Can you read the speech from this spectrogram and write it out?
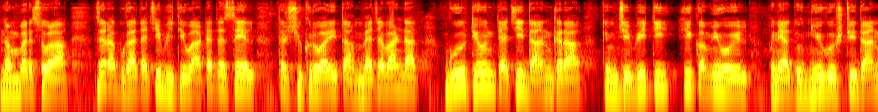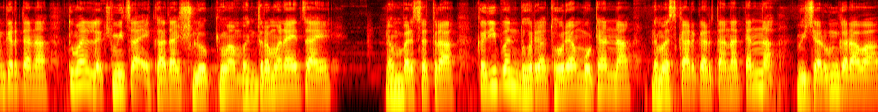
नंबर सोळा. जर अपघाताची भीती वाटत असेल तर शुक्रवारी तांब्याच्या भांड्यात गूळ ठेवून त्याची दान करा. तुमची भीती ही कमी होईल. पण या दोन्ही गोष्टी दान करताना तुम्हाला लक्ष्मीचा एखादा श्लोक किंवा मंत्र म्हणायचा आहे. नंबर सतरा. कधी पण थोऱ्या थोऱ्या मोठ्यांना नमस्कार करताना त्यांना विचारून करावा.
